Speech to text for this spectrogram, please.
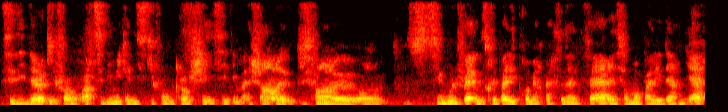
C'est des dialogues qu'il faut avoir, c'est des mécanismes qu'il faut enclencher, c'est des machins. euh, Enfin, euh, si vous le faites, vous ne serez pas les premières personnes à le faire et sûrement pas les dernières.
